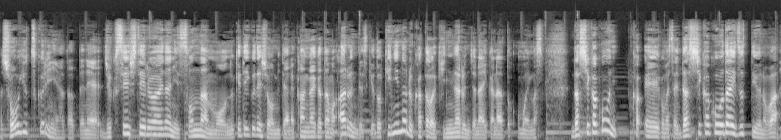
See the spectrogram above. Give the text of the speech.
醤油作りにあたってね、熟成している間にそんなんもう抜けていくでしょうみたいな考え方もあるんですけど、気になる方は気になるんじゃないかなと思います。脱脂加工、かえー、ごめんなさい、脱脂加工大豆っていうのは、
